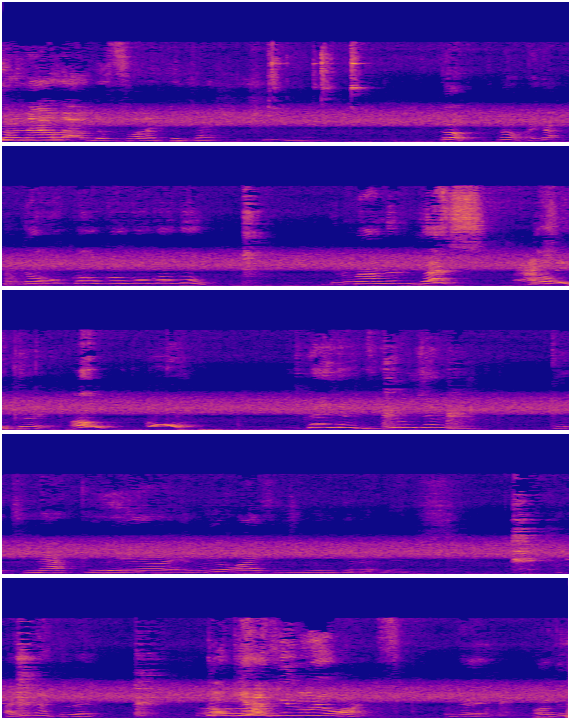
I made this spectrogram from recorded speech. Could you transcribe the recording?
What happened? Guys, we're not allowed to fly because that's cheating. Go. No, I got. No, go, go, go, go, go. Get around him. Yes. Actually good. Oh. Oh. Guys, in views and it's not good. Yeah, in real life, he's really good at this. I'm not good at. Don't get me uh, in real life. Okay. Oh, this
